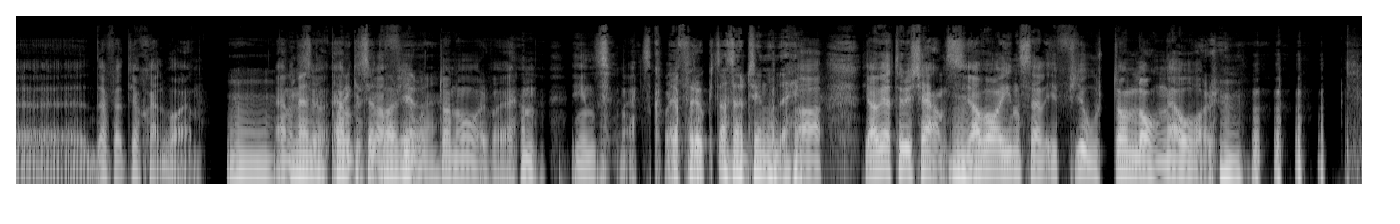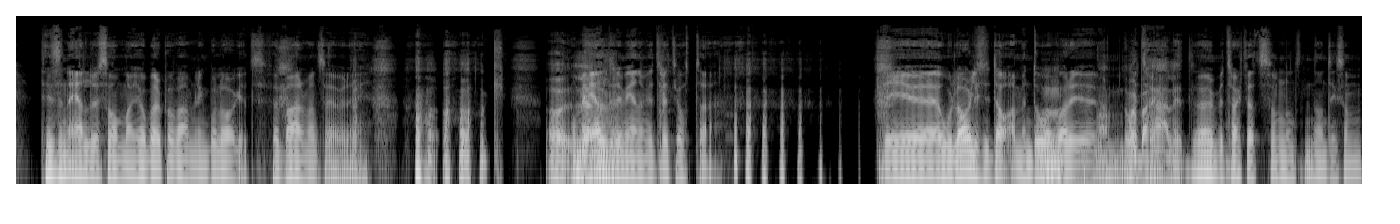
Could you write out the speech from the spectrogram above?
Eh, därför att jag själv var en. Mm. en Men på vilket sätt var det då? 14 år var jag en incel. Nej, jag Det skojar. är fruktansvärt synd om dig. Ja, jag vet hur det känns. Mm. Jag var incel i 14 långa år. Mm. Tills en äldre sommar jobbade på Vamlingbolaget, förbarmat sig över dig. och, och, Och med äldre menar vi 38. Det är ju olagligt idag, men då Mm. var det ju Ja, då var det bara härligt. Då var det betraktat som något, någonting som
